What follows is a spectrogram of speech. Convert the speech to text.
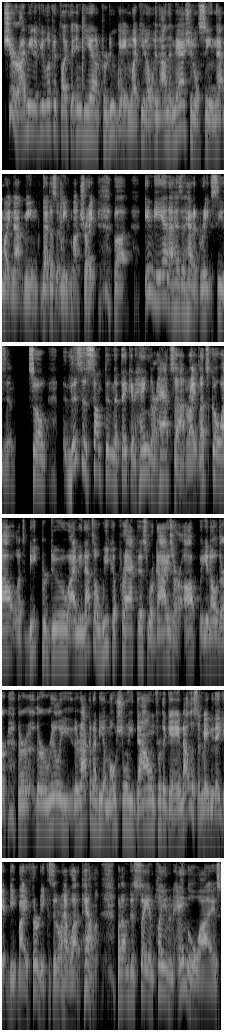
Sure. I mean, if you look at like the Indiana Purdue game, like, you know, in, on the national scene, that might not mean, that doesn't mean much, right? But Indiana hasn't had a great season. So this is something that they can hang their hats on, right? Let's go out, let's beat Purdue. I mean, that's a week of practice where guys are up, you know, they're they're they're really they're not going to be emotionally down for the game. Now listen, maybe they get beat by 30 because they don't have a lot of talent. But I'm just saying playing an angle wise,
